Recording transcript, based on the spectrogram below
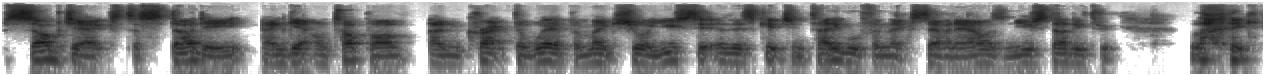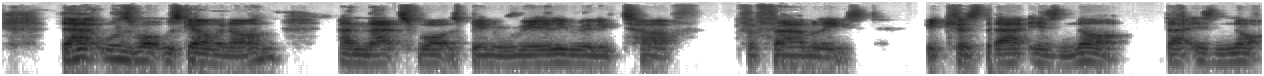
subjects to study and get on top of and crack the whip and make sure you sit at this kitchen table for the next seven hours and you study through like that was what was going on. And that's what's been really really tough for families because that is not that is not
